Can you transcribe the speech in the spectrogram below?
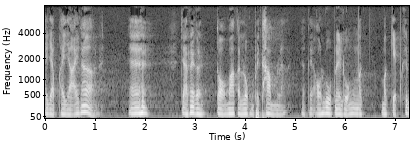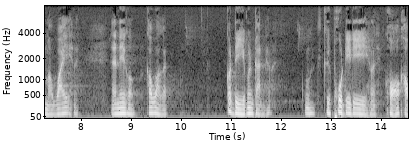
ขยับขยายเนอะจากนั้นก็ต่อมากันลงไปทำแล้วก็เอารูปในหลวงมามาเก็บขึ้นมาไว้อันนี้ก็เขาว่ากันก็ดีเหมือนกัน คือพูดดีๆ ขอเขา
